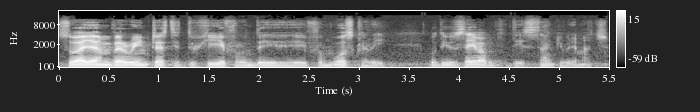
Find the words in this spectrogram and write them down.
So I am very interested to hear from, the, from Oskari. What do you say about this? Thank you very much.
